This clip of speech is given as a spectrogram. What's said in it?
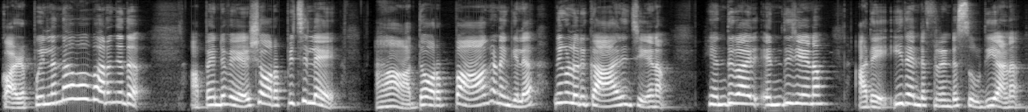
കുഴപ്പമില്ലെന്നാ അവൻ പറഞ്ഞത്? അപ്പം എന്റെ വേഷം ഉറപ്പിച്ചില്ലേ? ആ അത് ഉറപ്പാകണമെങ്കിൽ നിങ്ങളൊരു കാര്യം ചെയ്യണം. എന്ത് കാര്യം എന്ത് ചെയ്യണം? അതെ ഇതെന്റെ ഫ്രണ്ട് ശ്രുതിയാണ്.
